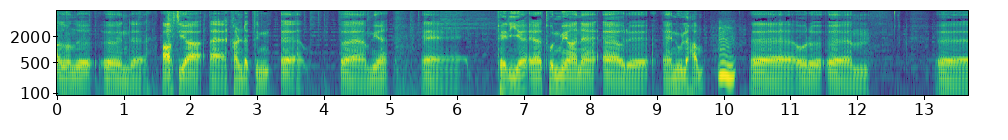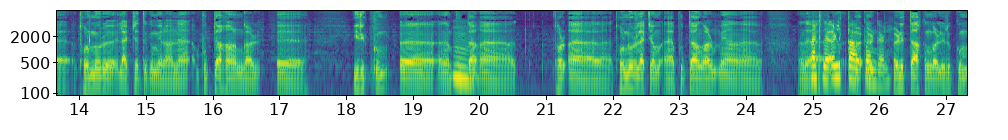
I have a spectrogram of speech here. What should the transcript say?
அது வந்து இந்த ஆசியா கண்டத்தின் மிக பெரிய தொன்மையான ஒரு நூலகம். ஒரு தொண்ணூறு லட்சத்துக்கு மேலான புத்தகங்கள் இருக்கும். புத்த தொண்ணூறு லட்சம் புத்தகங்கள் அந்த எழுத்தாக்கங்கள். எழுத்தாக்கங்கள் இருக்கும்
